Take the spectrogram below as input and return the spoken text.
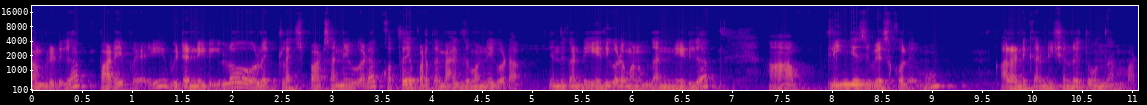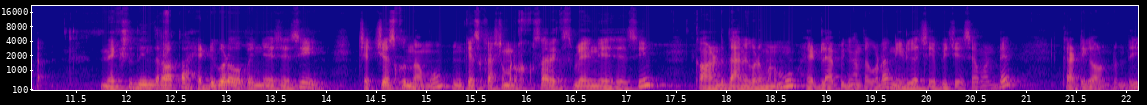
కంప్లీట్గా పాడైపోయాయి. వీటన్నిటిలో లైక్ క్లచ్ పార్ట్స్ అన్నీ కూడా కొత్తగా పడతాయి మ్యాక్సిమం అన్నీ కూడా. ఎందుకంటే ఏది కూడా మనం దాన్ని నీట్గా క్లీన్ చేసి వేసుకోలేము. అలాంటి కండిషన్లో అయితే ఉందన్నమాట. నెక్స్ట్ దీని తర్వాత హెడ్ కూడా ఓపెన్ చేసేసి చెక్ చేసుకుందాము. ఇన్కేస్ కస్టమర్కి ఒకసారి ఎక్స్ప్లెయిన్ చేసేసి కావాలంటే దాన్ని కూడా మనము హెడ్ ల్యాపింగ్ అంతా కూడా నీట్గా చేపించేసామంటే కరెక్ట్గా ఉంటుంది.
